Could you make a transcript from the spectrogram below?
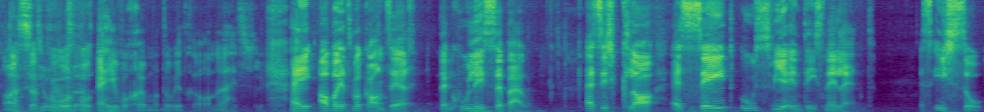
Als Also, Idiot, wo, wo, hey, wo kommen wir da wieder ran? Nein, ist schlimm. Hey, aber jetzt mal ganz ehrlich, der Kulissenbau. Es ist klar, es sieht aus wie in Disneyland. Es ist so.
